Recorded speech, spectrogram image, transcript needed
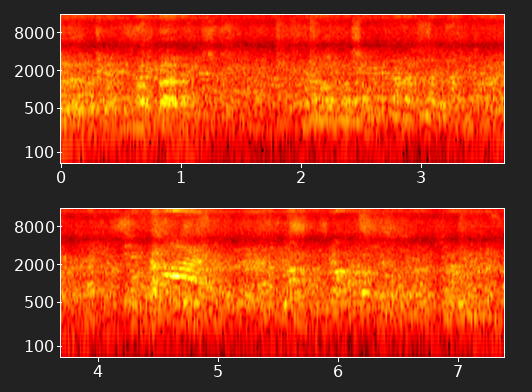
books and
